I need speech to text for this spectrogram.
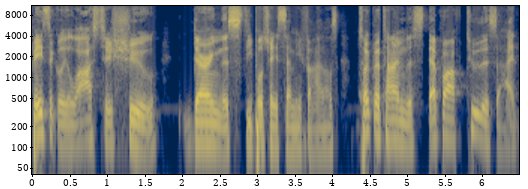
basically lost his shoe during the steeplechase semifinals. Took the time to step off to the side,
